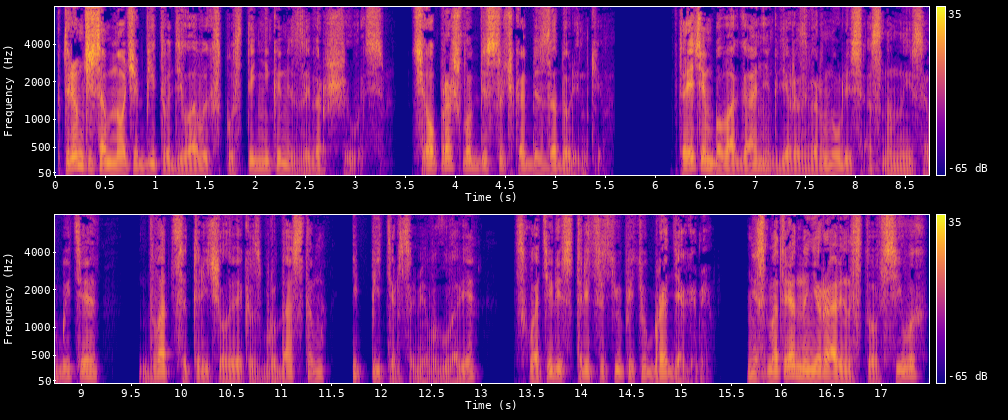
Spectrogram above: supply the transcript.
К трем часам ночи битва деловых с пустынниками завершилась. Все прошло без сучка, без задоринки. В третьем балагане, где развернулись основные события, 23 человека с Брудастом и питерцами во главе схватились с 35 бродягами. Несмотря на неравенство в силах,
